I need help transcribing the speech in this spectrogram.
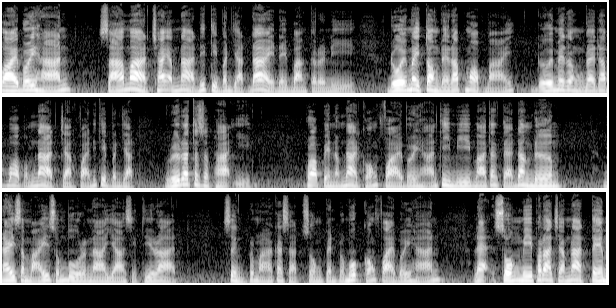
ฝ่ายบริหารสามารถใช้อำนาจนิติบัญญัติได้ในบางกรณี โดยไม่ต้องได้รับมอบหมาย โดยไม่ต้องได้รับมอบอำนาจจากฝ่ายนิติบัญญัติ หรือรัฐสภาอีก เพราะเป็นอำนาจของฝ่ายบริหารที่มีมาตั้งแต่ดั้งเดิม ในสมัยสมบูรณาญาสิทธิราช ซึ่งพระมหากษัตริย์ทรงเป็นประมุขของฝ่ายบริหาร และทรงมีพระราชอำนาจเต็ม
